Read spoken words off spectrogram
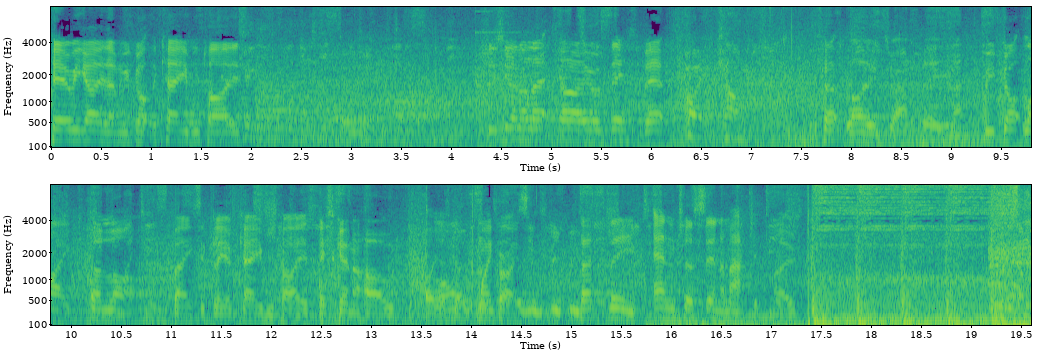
Here we go then, we've got the cable ties. She's gonna let go of this bit. Right, come. Put loads around here, you know. We've got like a lot, basically, of cable ties. It's gonna hold. Oh, yeah, oh my Christ. Let's leave. Enter cinematic mode. I'm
